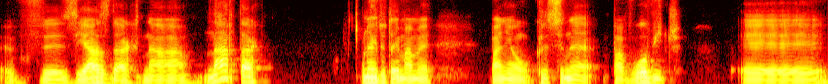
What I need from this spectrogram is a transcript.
w zjazdach na nartach. No i tutaj mamy panią Krystynę Pawłowicz, yy,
